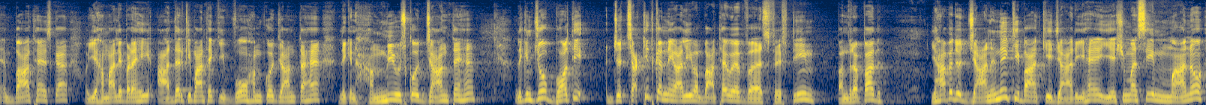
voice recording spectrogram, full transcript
बात है इसका। और ये हमारे बड़े ही आदर की बात है कि वो हमको जानता है, लेकिन हम भी उसको जानते हैं। लेकिन जो बहुत ही, जो चकित करने वाली बात है, वह वर्स फिफ्टीन पंद्रह पद। यहाँ पे जो जानने की बात की जा रही है, यीशु मसीह, मानो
